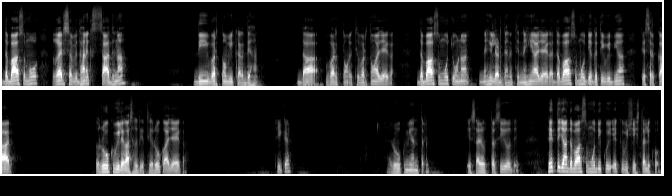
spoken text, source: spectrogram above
ਦਬਾਅ ਸਮੂਹ ਗੈਰ ਸੰਵਿਧਾਨਕ ਸਾਧਨਾ ਦੀ ਵਰਤੋਂ ਵੀ ਕਰਦੇ ਹਨ ਦਾ ਵਰਤੋਂ ਇੱਥੇ ਵਰਤੋਂ ਆ ਜਾਏਗਾ ਦਬਾਅ ਸਮੂਹ ਚੋਣਾਂ ਨਹੀਂ ਲੜਦੇ ਹਨ ਇੱਥੇ, ਨਹੀਂ ਆ ਜਾਏਗਾ। ਦਬਾਅ ਸਮੂਹ ਦੀਆਂ ਗਤੀਵਿਧੀਆਂ ਤੇ ਸਰਕਾਰ ਰੋਕ ਵੀ ਲਗਾ ਸਕਦੀ ਇੱਥੇ, ਰੋਕ ਆ ਜਾਏਗਾ। ਠੀਕ ਹੈ? ਰੋਕ ਨਿਯੰਤਰਣ ਤੇ ਸਾਰੇ ਉੱਤਰ ਸੀ ਉਹਦੇ। ਹਿੱਤ ਜਾਂ ਦਬਾਅ ਸਮੂਹ ਦੀ ਕੋਈ ਇੱਕ ਵਿਸ਼ੇਸ਼ਤਾ ਲਿਖੋ।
